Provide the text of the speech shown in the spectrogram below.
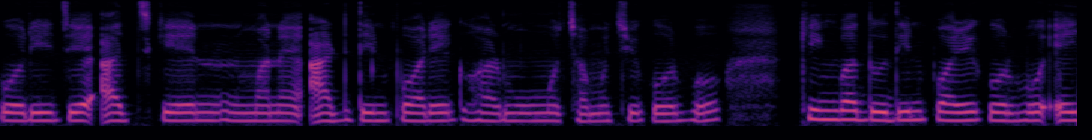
করি যে আজকে মানে আট দিন পরে ঘর মোছামুছি করব কিংবা দুদিন পরে করব, এই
